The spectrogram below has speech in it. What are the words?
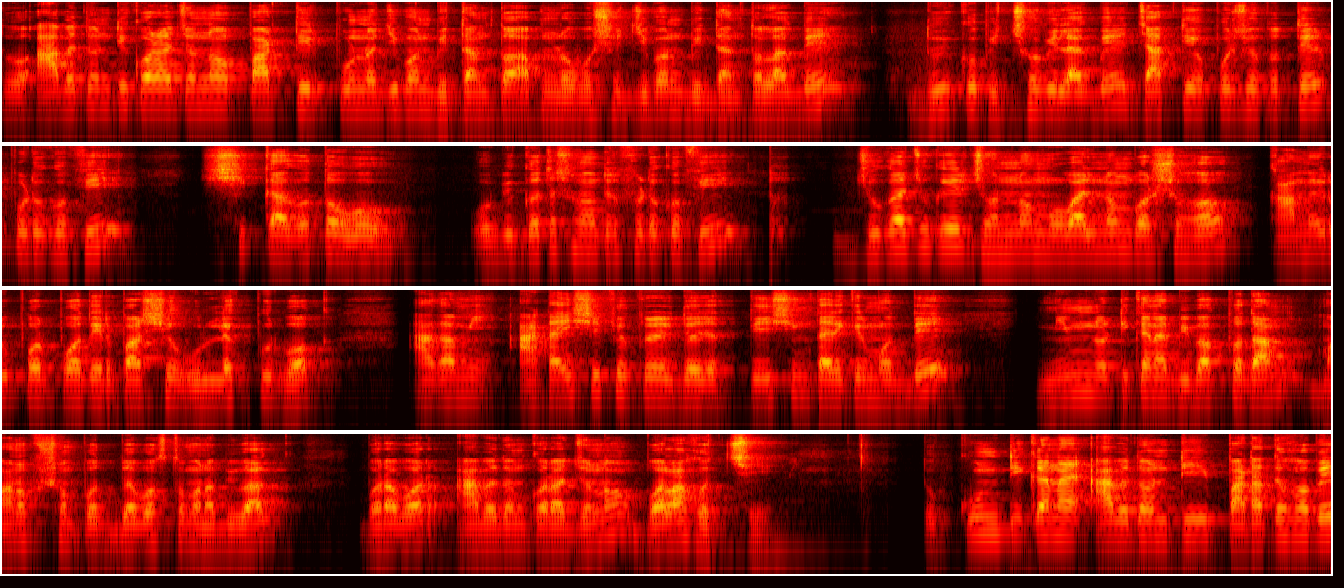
তো আবেদনটি করার জন্য প্রার্থীর পূর্ণ জীবন বৃত্তান্ত, আপনার অবশ্যই জীবন বৃত্তান্ত লাগবে, দুই কপি ছবি লাগবে, জাতীয় পরিচয়পত্রের ফটোকপি শিক্ষাগত ও অভিজ্ঞতা সনদের ফটোকপি যোগাযোগের জন্য মোবাইল নম্বর সহ কামের উপর পদের পাশে উল্লেখপূর্বক আগামী আঠাইশে ফেব্রুয়ারি দু হাজার তেইশ তারিখের মধ্যে নিম্ন ঠিকানা বিভাগ প্রদান, মানব সম্পদ ব্যবস্থাপনা বিভাগ বরাবর আবেদন করার জন্য বলা হচ্ছে। তো কোন ঠিকানায় আবেদনটি পাঠাতে হবে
